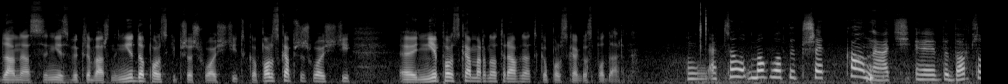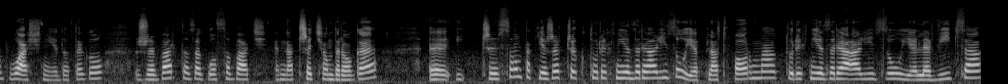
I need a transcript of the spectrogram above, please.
dla nas niezwykle ważne. Nie do Polski przeszłości, tylko Polska przyszłości, e, nie Polska marnotrawna, tylko Polska gospodarna. A co mogłoby przekonać wyborców właśnie do tego, że warto zagłosować na trzecią drogę? I czy są takie rzeczy, których nie zrealizuje Platforma, których nie zrealizuje Lewica,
